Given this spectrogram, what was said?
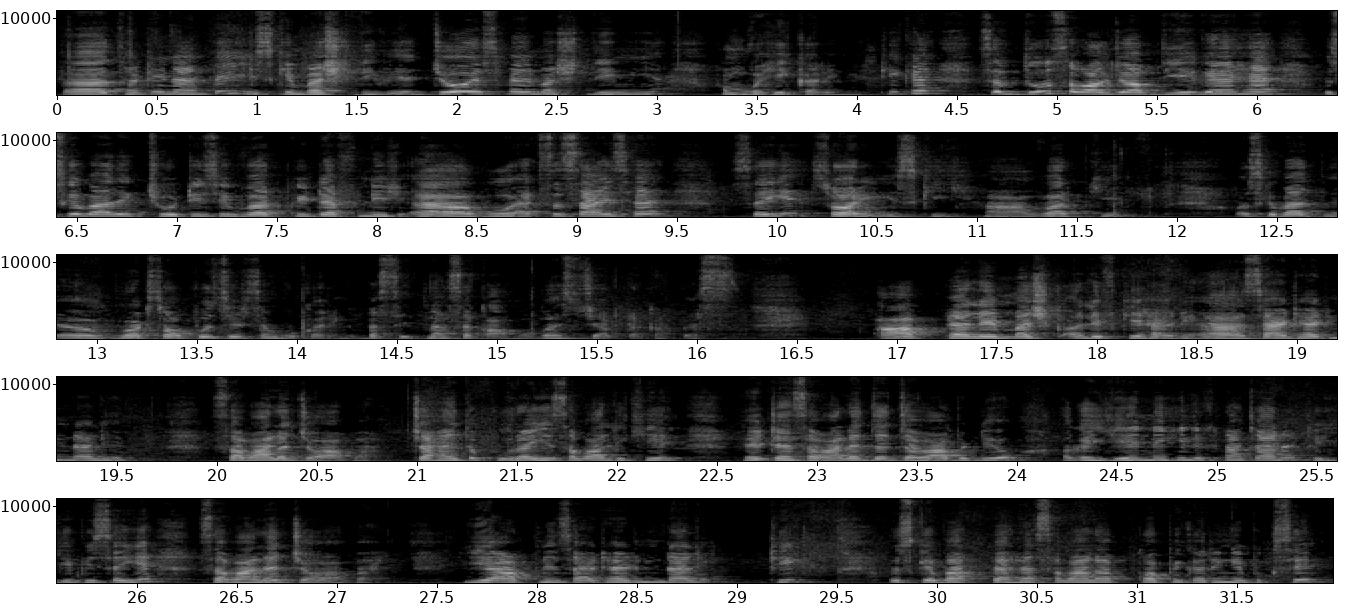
थर्टी नाइन पे इसकी मश्क दी हुई है। जो इसमें मश्क दी हुई है, हम वही करेंगे, ठीक है? सिर्फ़ दो सवाल जो आप दिए गए हैं, उसके बाद एक छोटी सी वर्ब की डेफिनेश वो एक्सरसाइज है। सही है? सॉरी इसकी हाँ वर्ब की। उसके बाद वर्ड्स ऑपोजिट्स हैं, वो करेंगे। बस इतना सा काम होगा इस चैप्टर का, बस। आप पहले मश्क अलिफ की हेडिंग साइड हेडिंग डालिए, सवाल जवाब। है चाहे तो पूरा ये सवाल लिखिए हेठे सवाल है, जब जवाब दियो, अगर ये नहीं लिखना चाह रहे तो ये भी सही है, सवाल जवाब है। ये आपने साइड हेडिंग डाली ठीक? उसके बाद पहला सवाल आप कॉपी करेंगे बुक से।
